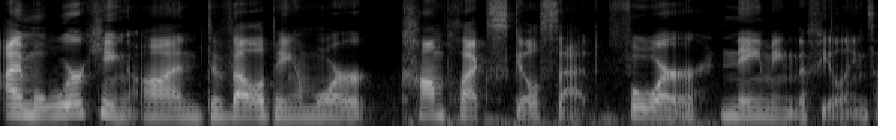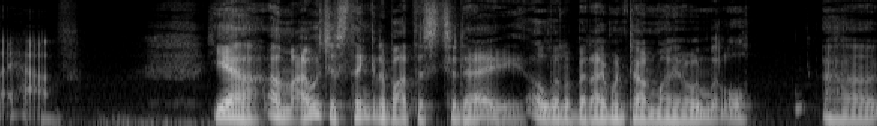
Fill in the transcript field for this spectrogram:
I'm working on developing a more complex skill set for naming the feelings I have. Yeah, um, I was just thinking about this today a little bit. I went down my own little uh,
